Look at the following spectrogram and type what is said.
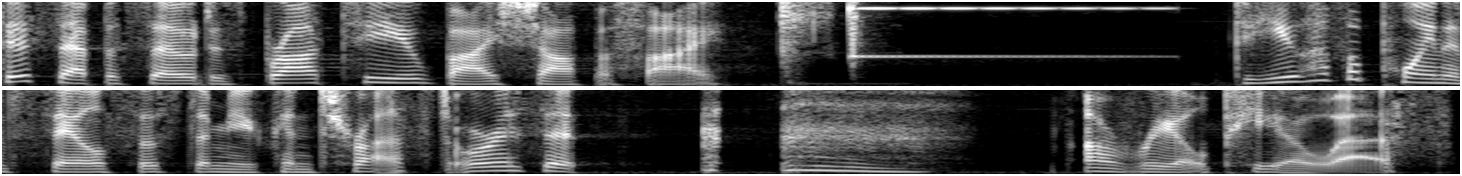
This episode is brought to you by Shopify. Do you have a point of sale system you can trust, or is it a real POS?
